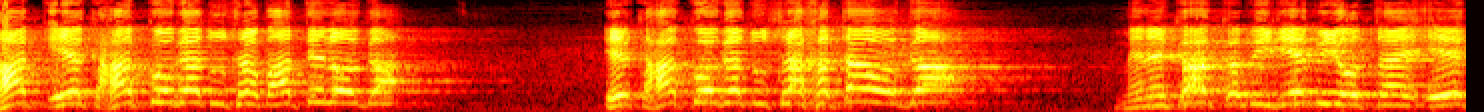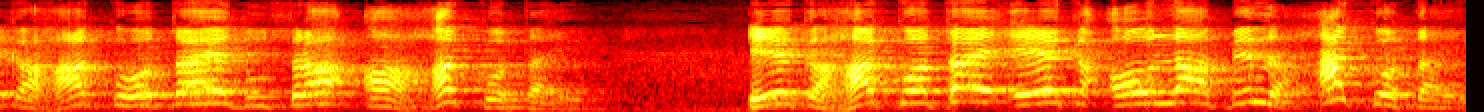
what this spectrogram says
حق ایک حق ہوگا دوسرا باطل ہوگا۔ ایک حق ہوگا دوسرا خطا ہوگا۔ میں نے کہا کبھی یہ بھی ہوتا ہے ایک حق ہوتا ہے دوسرا احق ہوتا ہے۔ ایک حق ہوتا ہے، ایک اولا بالحق ہوتا ہے۔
